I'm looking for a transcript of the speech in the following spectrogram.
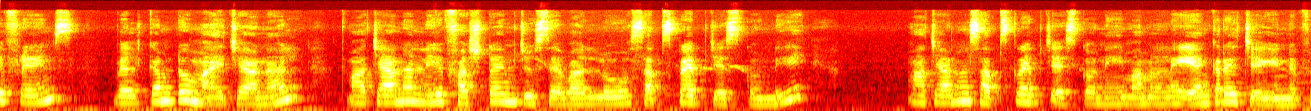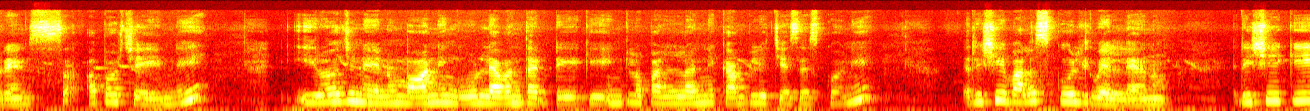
Hi friends welcome to my channel. మా ఛానల్ని ఫస్ట్ టైం చూసే వాళ్ళు సబ్స్క్రైబ్ చేసుకోండి. మా ఛానల్ సబ్స్క్రైబ్ చేసుకొని మమ్మల్ని ఎంకరేజ్ చేయండి ఫ్రెండ్స్ సపోర్ట్ చేయండి. ఈరోజు నేను మార్నింగ్ లెవెన్ థర్టీకి ఇంట్లో పనులన్నీ కంప్లీట్ చేసేసుకొని రిషి వాళ్ళ స్కూల్కి వెళ్ళాను. రిషికి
